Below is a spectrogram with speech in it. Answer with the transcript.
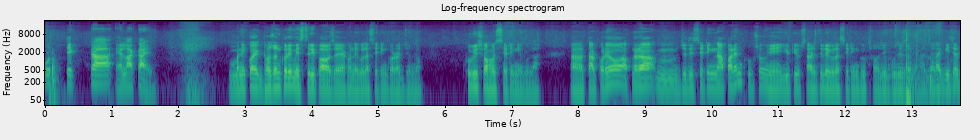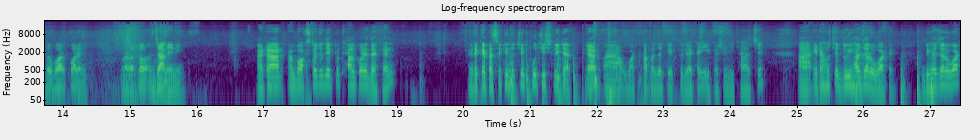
প্রত্যেকটা এলাকায় মানে কয়েক ডজন করে মিস্ত্রি পাওয়া যায় এখন এগুলা সেটিং করার জন্য। খুবই সহজ সেটিং এগুলা। তারপরেও আপনারা যদি সেটিং না পারেন, খুব ইউটিউব সার্চ দিলে এগুলো সেটিং খুব সহজে বুঝে যাবেন। আর যারা গিজার ব্যবহার করেন, ওনারা তো জানেনই। এটার বক্সটা যদি একটু খেয়াল করে দেখেন, এটা ক্যাপাসিটি হচ্ছে পঁচিশ লিটার। এটার ওয়াটটা আপনাদেরকে একটু দেখাই, এই পাশে লেখা আছে। এটা হচ্ছে দুই হাজার ওয়াটের। দুই হাজার ওয়াট,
